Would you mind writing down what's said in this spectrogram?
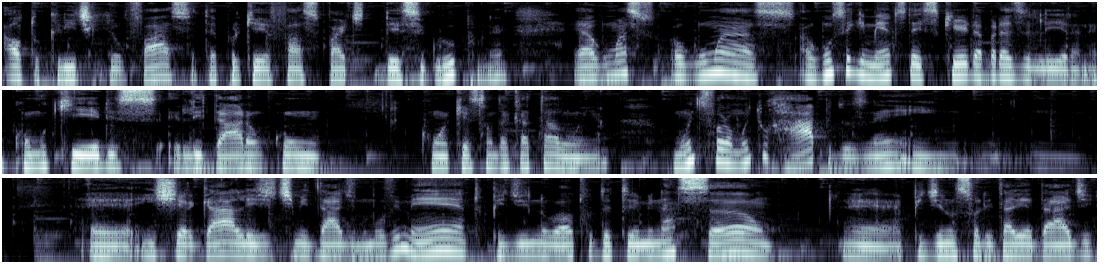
autocrítica que eu faço, até porque faço parte desse grupo, né? É algumas, algumas, alguns segmentos da esquerda brasileira, né? Como que eles lidaram com, com a questão da Catalunha. Muitos foram muito rápidos, né? Em, em é, enxergar a legitimidade no movimento, pedindo autodeterminação, é, pedindo solidariedade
